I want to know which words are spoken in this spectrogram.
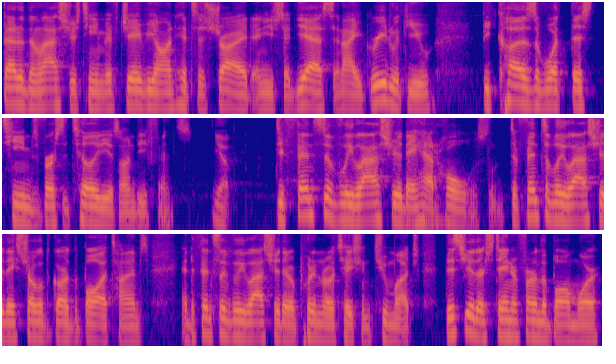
better than last year's team if Javion hits his stride? And you said yes, and I agreed with you because of what this team's versatility is on defense. Yep. Defensively, last year they had holes. Defensively, last year they struggled to guard the ball at times, and defensively last year they were put in rotation too much. This year they're staying in front of the ball more.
